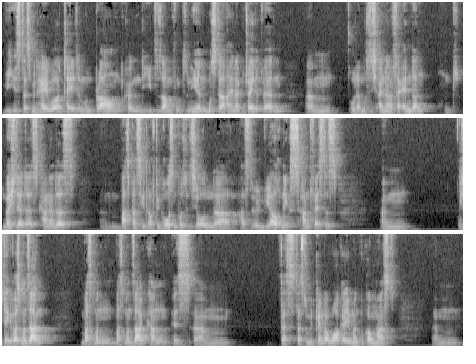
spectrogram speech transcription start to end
wie ist das mit Hayward, Tatum und Brown? Können die zusammen funktionieren? Muss da einer getradet werden? Ähm, oder muss sich einer verändern? Und möchte er das? Kann er das? Ähm, was passiert auf den großen Positionen? Da hast du irgendwie auch nichts Handfestes. Ähm, ich denke, was man sagen, was man, was man sagen kann, ist, ähm, dass, dass du mit Kemba Walker jemand bekommen hast, ähm,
